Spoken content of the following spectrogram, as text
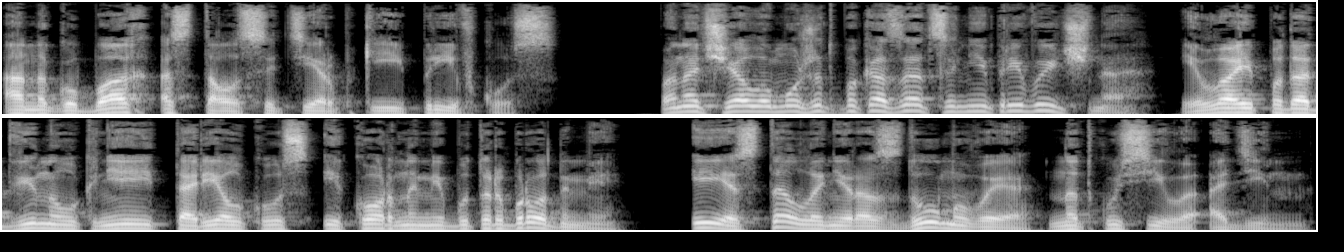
а на губах остался терпкий привкус. «Поначалу может показаться непривычно». Илай пододвинул к ней тарелку с икорными бутербродами, и Эстелла, не раздумывая, надкусила один.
